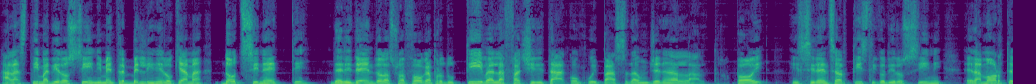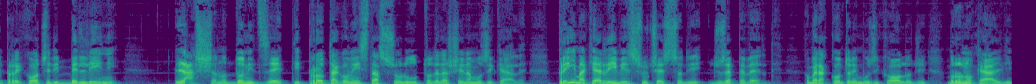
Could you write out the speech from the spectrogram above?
Ha la stima di Rossini, mentre Bellini lo chiama Dozzinetti, deridendo la sua foga produttiva e la facilità con cui passa da un genere all'altro. Poi il silenzio artistico di Rossini e la morte precoce di Bellini lasciano Donizetti protagonista assoluto della scena musicale, prima che arrivi il successo di Giuseppe Verdi, come raccontano i musicologi Bruno Cagli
